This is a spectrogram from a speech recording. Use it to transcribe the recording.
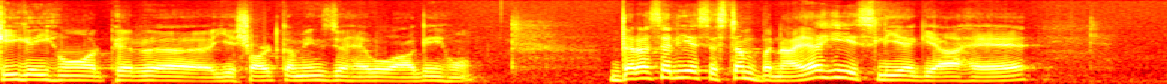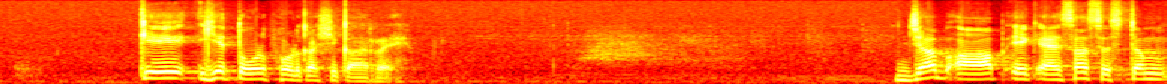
की गई हों और फिर ये शॉर्ट कमिंग्स जो है वो आ गई हों। दरअसल ये सिस्टम बनाया ही इसलिए गया है कि ये तोड़ फोड़ का शिकार रहे। जब आप एक ऐसा सिस्टम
